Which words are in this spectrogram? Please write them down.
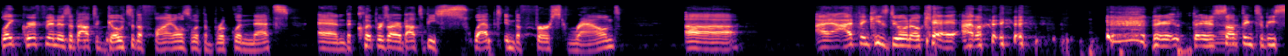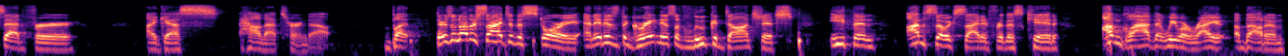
Blake Griffin is about to go to the finals with the Brooklyn Nets, and the Clippers are about to be swept in the first round. Uh, I, I think he's doing okay. I don't. there, there's yeah. something to be said for, I guess, how that turned out. But there's another side to the story, and it is the greatness of Luka Doncic. Ethan, I'm so excited for this kid. I'm glad that we were right about him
